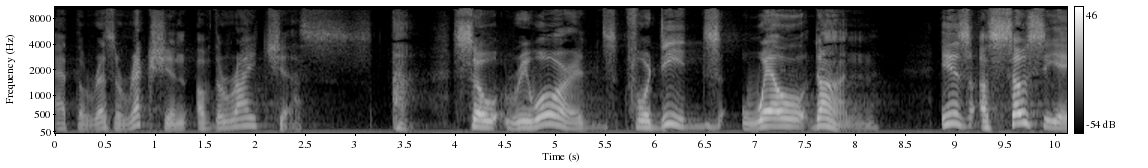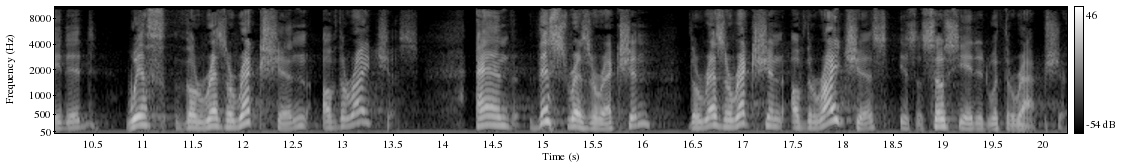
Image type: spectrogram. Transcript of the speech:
at the resurrection of the righteous. Ah. So, rewards for deeds well done is associated with the resurrection of the righteous. And this resurrection, the resurrection of the righteous, is associated with the rapture.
